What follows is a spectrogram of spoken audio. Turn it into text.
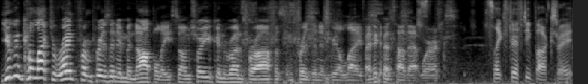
you can collect rent from prison in Monopoly, so I'm sure you can run for office in prison in real life. I think that's how that works. It's like 50 bucks right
